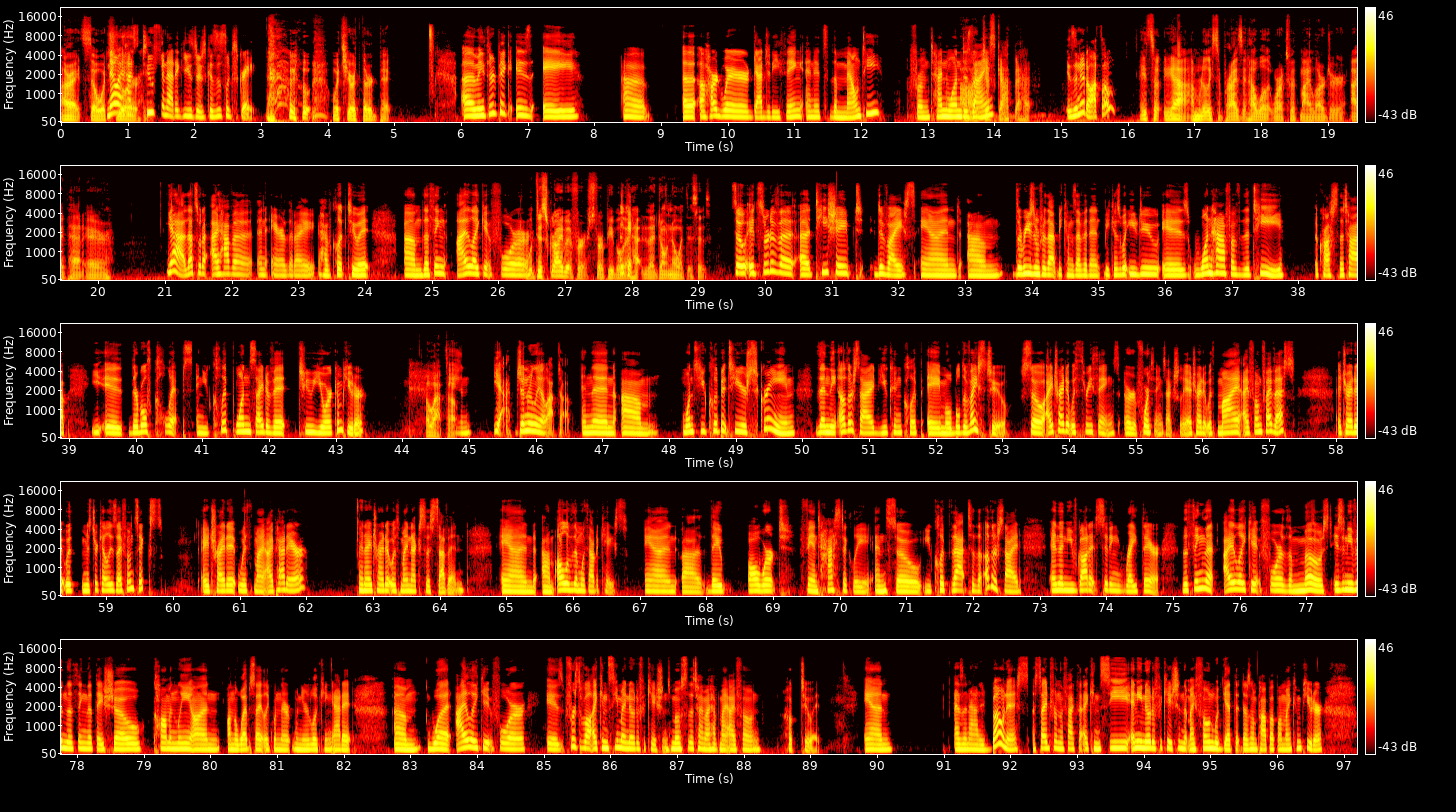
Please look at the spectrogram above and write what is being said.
All right. So what's Now your it has two Fnatic users because this looks great. what's your third pick? Uh, my third pick is a, uh, a a hardware gadgety thing, and it's the Mountie from 101 Oh, Design. I just got that. Isn't it awesome? It's a, yeah, I'm really surprised at how well it works with my larger iPad Air. Yeah, that's what I I have a an Air that I have clipped to it. Um, the thing I like it for. Well, describe it first for people Okay. that ha- that don't know what this is. So it's sort of a, a T-shaped device, and um, the reason for that becomes evident because what you do is one half of the T across the top y- is they're both clips, and you clip one side of it to your computer, A laptop. and yeah, generally a laptop, and then um, once you clip it to your screen, then the other side you can clip a mobile device to. So I tried it with three things, or four things actually. I tried it with my iPhone 5s. I tried it with Mr. Kelly's iPhone 6. I tried it with my iPad Air, and I tried it with my Nexus 7, and um, all of them without a case. And uh, they all worked fantastically. And so you clip that to the other side, and then you've got it sitting right there. The thing that I like it for the most isn't even the thing that they show commonly on on the website, like when they're when you're looking at it. Um, what I like it for is first of all, I can see my notifications. Most of the time, I have my iPhone hooked to it, and as an added bonus, aside from the fact that I can see any notification that my phone would get that doesn't pop up on my computer,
